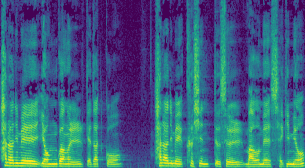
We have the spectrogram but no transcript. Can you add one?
하나님의 영광을 깨닫고 하나님의 크신 뜻을 마음에 새기며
